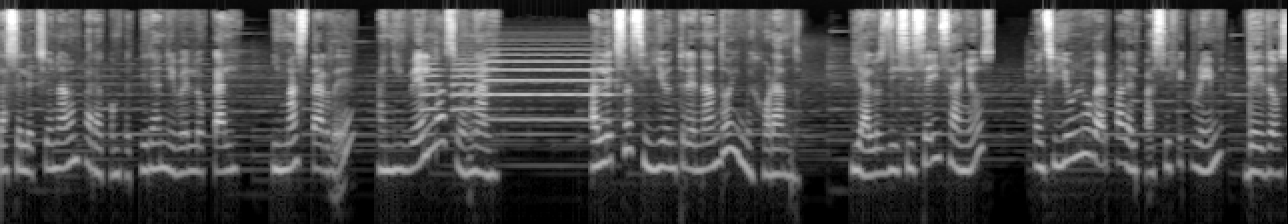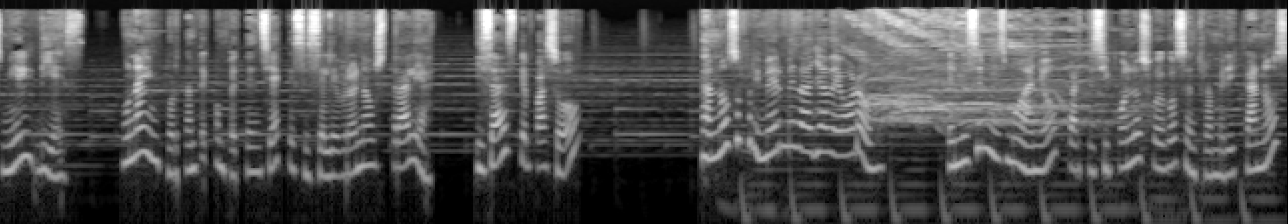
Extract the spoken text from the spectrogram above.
la seleccionaron para competir a nivel local y más tarde a nivel nacional. Alexa siguió entrenando y mejorando, y a los 16 años consiguió un lugar para el Pacific Rim de 2010, una importante competencia que se celebró en Australia. ¿Y sabes qué pasó? ganó su primer medalla de oro. En ese mismo año participó en los Juegos Centroamericanos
